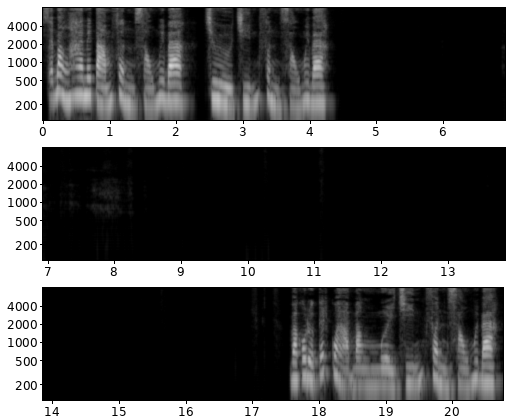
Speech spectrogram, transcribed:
Sẽ bằng 28 phần 63 trừ 9 phần 63. Và cô được kết quả bằng 19 phần 63.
